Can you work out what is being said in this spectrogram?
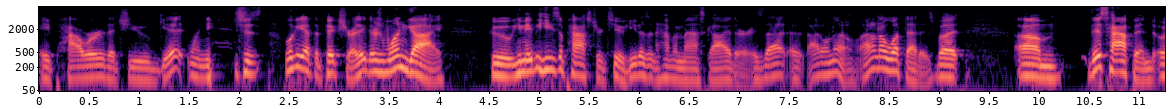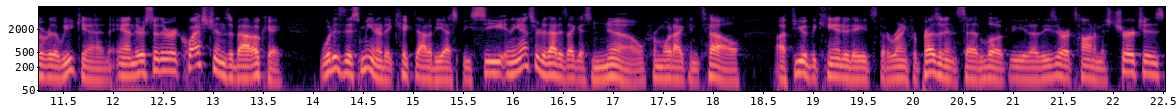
a power that you get when you just looking at the picture. I think there's one guy who he maybe he's a pastor too. He doesn't have a mask either. Is that i don't know. I don't know what that is. But um, this happened over the weekend and there so there were questions about okay what does this mean? Are they kicked out of the SBC? And the answer to that is, I guess, no, from what I can tell. A few of the candidates that are running for president said, look, you know, these are autonomous churches.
